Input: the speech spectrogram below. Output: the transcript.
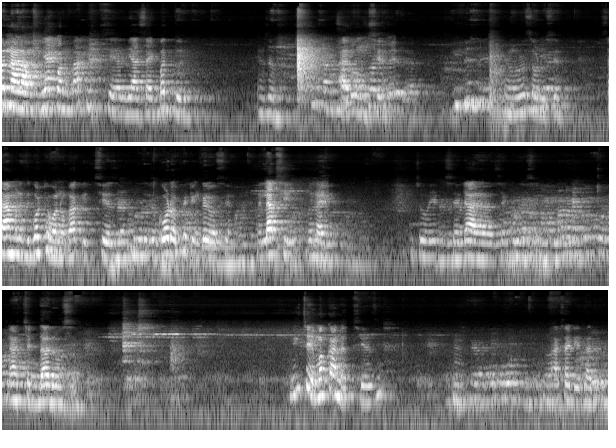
બનાવવાનું પણ બાકી છે હજી આ સાઈડ બધું જો આ રૂમ છે. રસોડું છે. સામાન જે ગોઠવવાનું બાકી છે. ઘોડો ફિટિંગ કર્યો છે. લાપસી બનાવી. જો એક છે દાળ છે લાચક દાદો છે. નીચે મકાન જ છે હજી હમ. આ સાઈડે થતું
